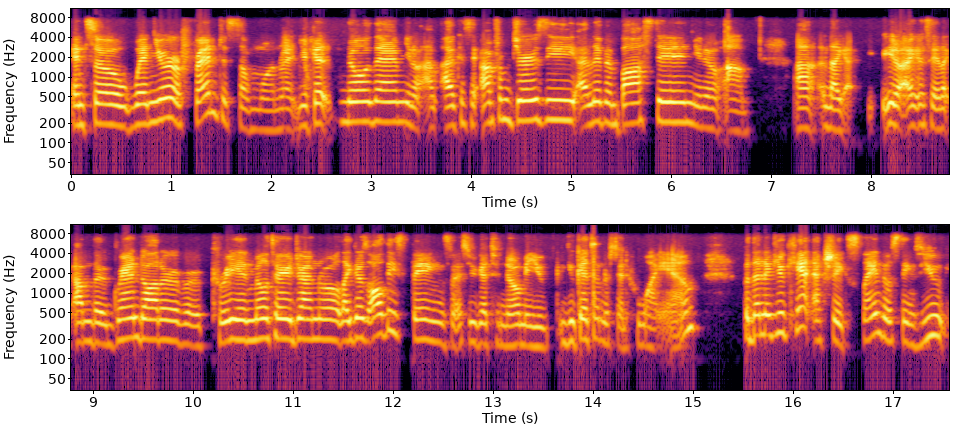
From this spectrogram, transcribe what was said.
And so when you're a friend to someone, right, you get know them. You know, I, I can say I'm from Jersey. I live in Boston. You know, um, uh, like you know, I can say like I'm the granddaughter of a Korean military general. Like there's all these things as you get to know me, you you get to understand who I am. But then if you can't actually explain those things, you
